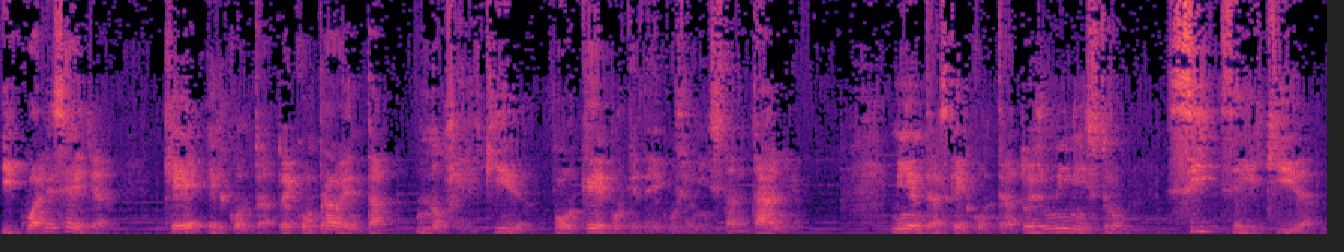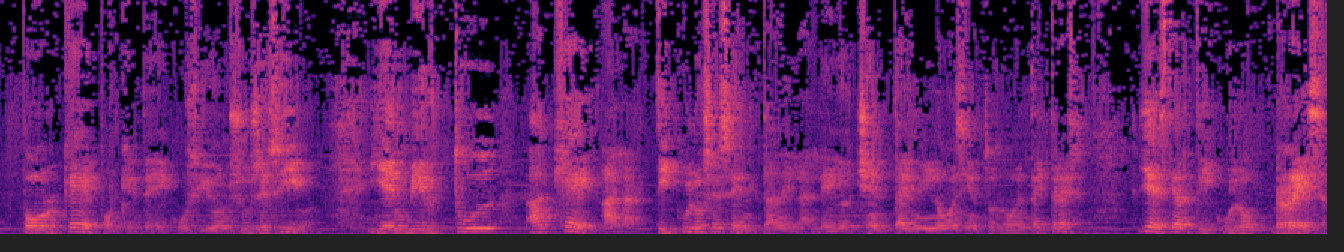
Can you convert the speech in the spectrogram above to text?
¿Y cuál es ella? que el contrato de compraventa no se liquida. ¿Por qué? Porque es de ejecución instantánea. Mientras que el contrato de suministro sí se liquida. ¿Por qué? Porque es de ejecución sucesiva. ¿Y en virtud a qué? Al artículo 60 de la Ley 80 de 1993. Y este artículo reza,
